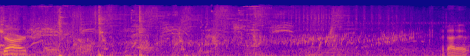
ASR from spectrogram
Charge! Is that it?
